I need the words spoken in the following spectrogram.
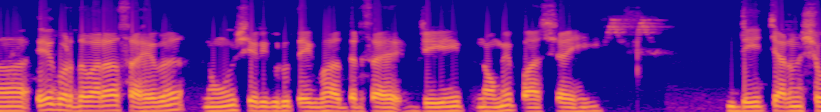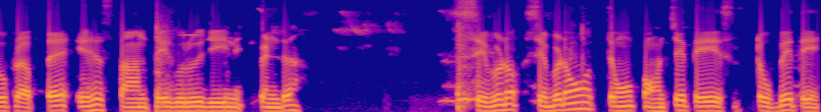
ਅਹ ਇਹ ਗੁਰਦੁਆਰਾ ਸਾਹਿਬ ਨੂੰ ਸ੍ਰੀ ਗੁਰੂ ਤੇਗ ਬਹਾਦਰ ਸਾਹਿਬ ਜੀ ਨੌਵੇਂ ਪਾਤਸ਼ਾਹੀ ਦੀ ਚਰਨ ਛੋਹ ਪ੍ਰਾਪਤ ਹੈ। ਇਹ ਸਥਾਨ ਤੇ ਗੁਰੂ ਜੀ ਨੇ ਪਿੰਡ ਸਿਬੜੋਂ ਸਿਬੜੋਂ ਤੋਂ ਪਹੁੰਚੇ ਤੇ ਇਸ ਟੋਬੇ ਤੇ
